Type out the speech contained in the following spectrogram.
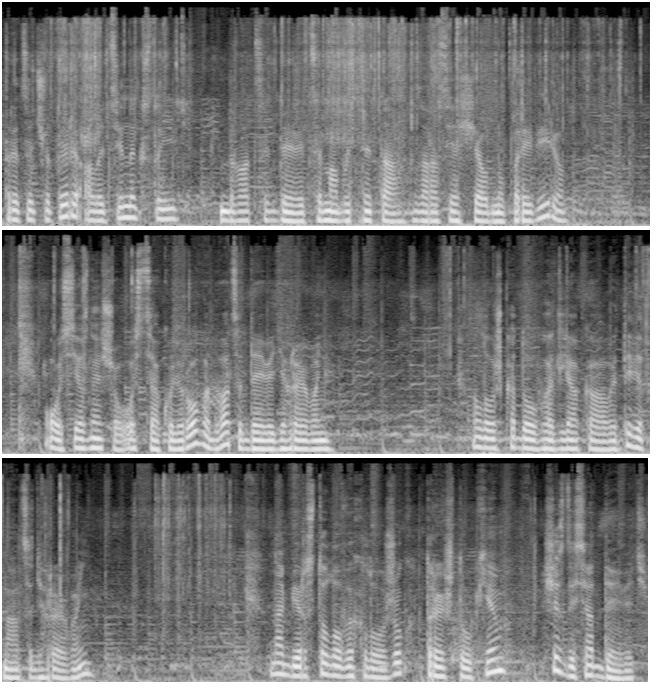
34, але цінник стоїть 29. Це, мабуть, не та. Зараз я ще одну перевірю. Ось я знайшов ось ця кольорова 29 гривень. Ложка довга для кави 19 гривень. Набір столових ложок 3 штуки 69.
